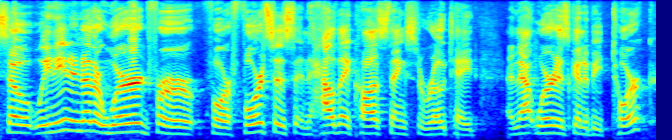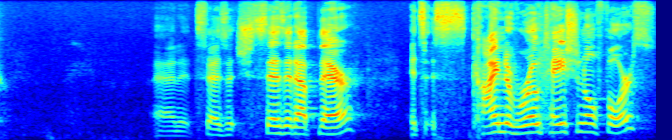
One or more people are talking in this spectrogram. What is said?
so we need another word for, for forces and how they cause things to rotate. And that word is going to be torque. And it says it, says it up there. It's a kind of rotational force.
